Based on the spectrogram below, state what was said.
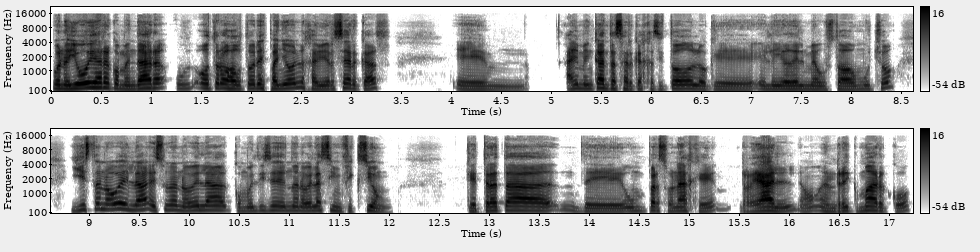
Bueno, yo voy a recomendar otro autor español, Javier Cercas. Eh, a mí me encanta Cercas, casi todo lo que he leído de él me ha gustado mucho. Y esta novela es una novela, como él dice, una novela sin ficción, que trata de un personaje real. Enrique Marco,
